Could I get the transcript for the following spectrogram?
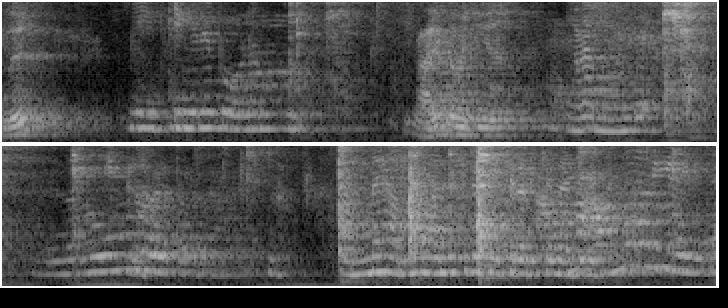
ഇത്? മീറ്റിങ്ങിന് പോണം. ആയിരിക്കും മീറ്റിങ് നിങ്ങളെ മോന്റെ. അമ്മ അമ്മ വന്നിട്ട് ടീച്ചർ അടിക്കുന്നുണ്ട് അമ്മ വിളിക്കുന്നില്ല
